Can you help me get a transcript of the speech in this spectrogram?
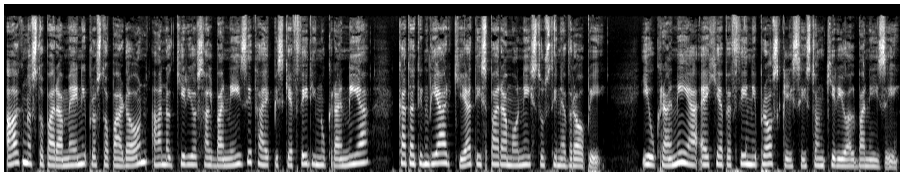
Άγνωστο παραμένει προς το παρόν αν ο κύριος Αλμπανίζη θα επισκεφθεί την Ουκρανία κατά τη διάρκεια της παραμονής του στην Ευρώπη. Η Ουκρανία έχει απευθύνει πρόσκληση στον κύριο Αλμπανίζη.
